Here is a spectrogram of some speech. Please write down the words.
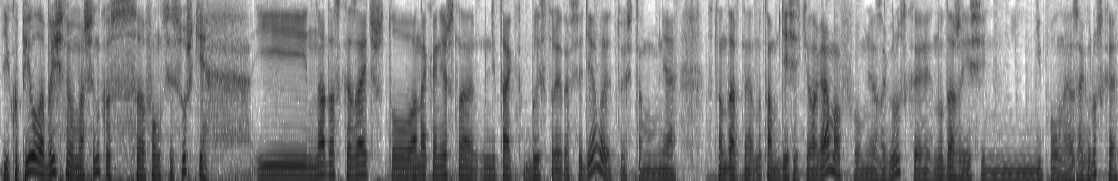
И купил обычную машинку с функцией сушки. И надо сказать, что она, конечно, не так быстро это все делает. То есть там у меня стандартная, ну там 10 килограммов у меня загрузка. Ну даже если не полная загрузка,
